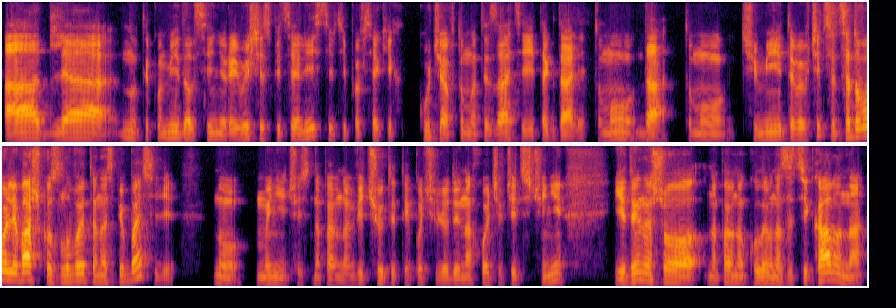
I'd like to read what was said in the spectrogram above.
а для ну, типу, middle, senior і вищих спеціалістів, типу, всяких куча автоматизації і так далі. Тому да, тому чи вмієте ви вчитися? Це доволі важко зловити на співбесіді. Ну, мені щось, напевно, відчути, типу, чи людина хоче вчитися чи ні. Єдине, що, напевно, коли вона зацікавлена,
